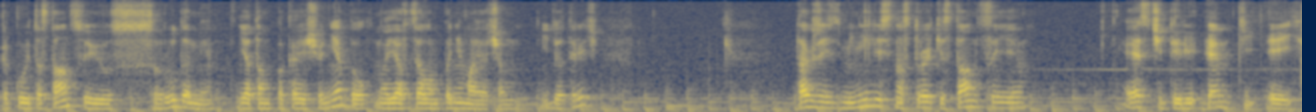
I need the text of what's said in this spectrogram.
какую-то станцию с рудами. Я там пока еще не был, но я в целом понимаю, о чем идет речь. Также изменились настройки станции S4MTA.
